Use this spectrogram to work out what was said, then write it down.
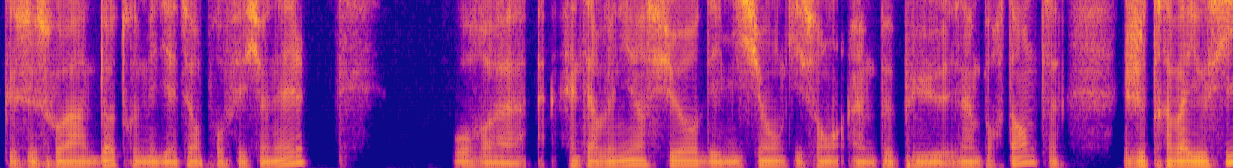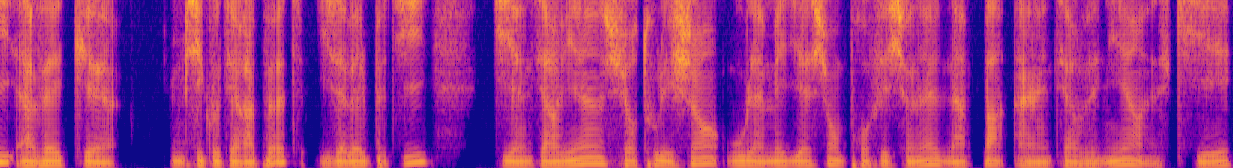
que ce soit d'autres médiateurs professionnels, pour euh, intervenir sur des missions qui sont un peu plus importantes. Je travaille aussi avec euh, une psychothérapeute, Isabelle Petit, qui intervient sur tous les champs où la médiation professionnelle n'a pas à intervenir, ce qui est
